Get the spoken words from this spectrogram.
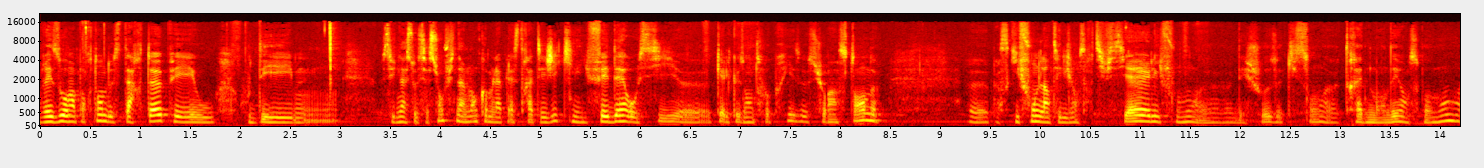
réseau important de start-up ou, des... C'est une association finalement comme la Place Stratégique qui fédère aussi quelques entreprises sur un stand parce qu'ils font de l'intelligence artificielle, ils font des choses qui sont très demandées en ce moment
